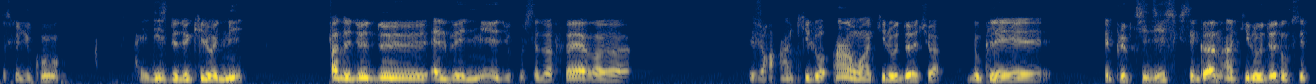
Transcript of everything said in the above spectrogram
Parce que du coup, les disques de 2 kg et demi, enfin de 2, 2 LB et demi, et du coup, ça doit faire euh, genre 1 kg 1 ou 1 kg 2, tu vois. Donc les, les plus petits disques, c'est quand même 1 kg 2, donc c'est,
